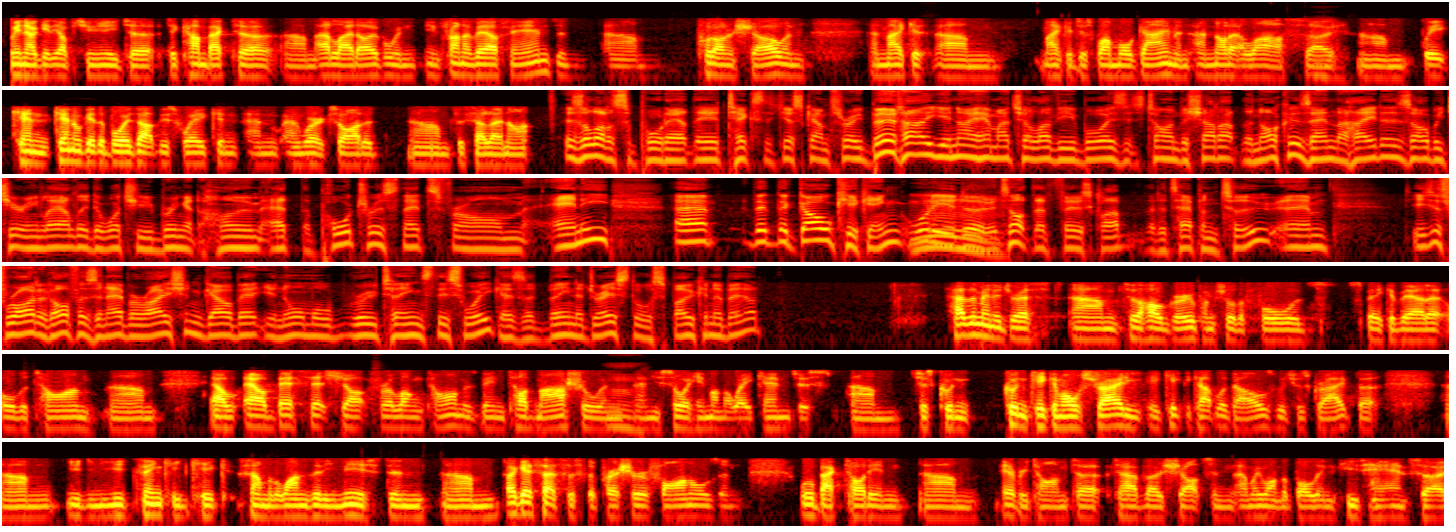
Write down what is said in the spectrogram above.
we now get the opportunity to, to come back to um, Adelaide Oval in, in front of our fans and um, put on a show and, and make it um, make it just one more game and, and not our last. So um, we can Ken will get the boys up this week and, and, and we're excited um, for Saturday night. There's a lot of support out there. Text has just come through. Berto, you know how much I love you boys. It's time to shut up the knockers and the haters. I'll be cheering loudly to watch you bring it home at the Portress. That's from Annie. Uh, the the goal kicking. What mm. do you do? Hmm. It's not the first club that it's happened to. Um, you just write it off as an aberration. Go about your normal routines this week. Has it been addressed or spoken about? Hasn't been addressed um, to the whole group. I'm sure the forwards speak about it all the time. Um, our, our best set shot for a long time has been Todd Marshall, and, mm. and you saw him on the weekend. Just um, just couldn't couldn't kick them all straight. He, he kicked a couple of goals, which was great, but um, you'd, you'd think he'd kick some of the ones that he missed. And um, I guess that's just the pressure of finals. And we'll back Todd in um, every time to, to have those shots, and, and we want the ball in his hands. So,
